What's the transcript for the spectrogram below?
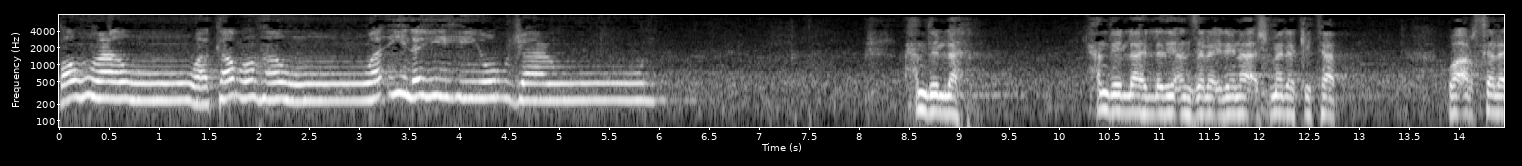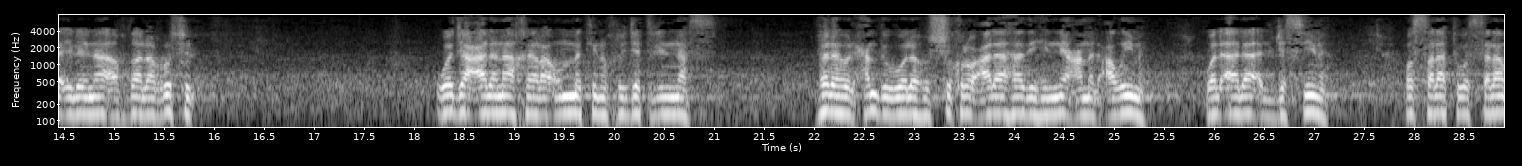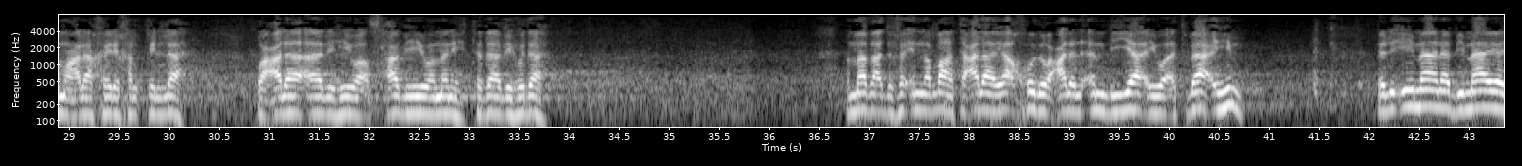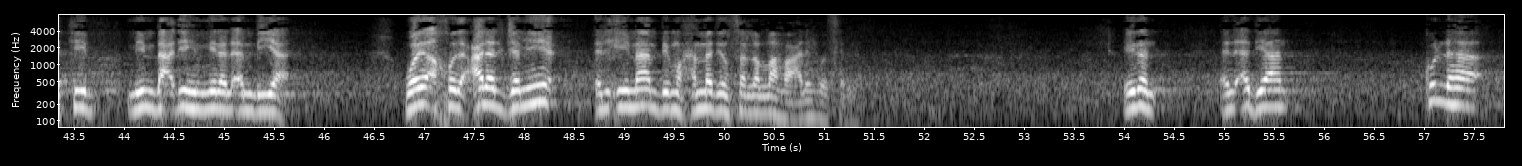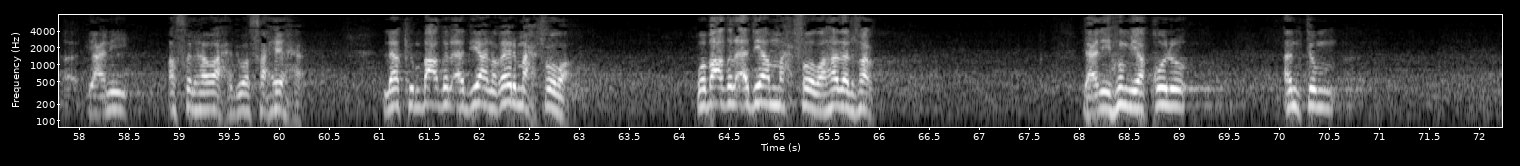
طوعا وكرها وإليه يرجعون. الحمد لله الحمد لله الذي أنزل إلينا أشمل كتاب وأرسل إلينا أفضل الرسل وجعلنا خير أمة أخرجت للناس. فله الحمد وله الشكر على هذه النعم العظيمة والآلاء الجسيمة. والصلاة والسلام على خير خلق الله وعلى آله وأصحابه ومن اهتدى بهداه. أما بعد فإن الله تعالى يأخذ على الأنبياء وأتباعهم الإيمان بما يتيب من بعدهم من الأنبياء ويأخذ على الجميع الإيمان بمحمد صلى الله عليه وسلم. إذا الأديان كلها يعني أصلها واحد وصحيحة. لكن بعض الأديان غير محفوظة. وبعض الأديان محفوظة. هذا الفرق. يعني هم يقولوا أنتم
